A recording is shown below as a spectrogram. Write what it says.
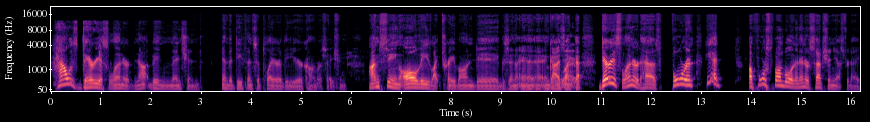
How is Darius Leonard not being mentioned in the defensive player of the year conversation? I'm seeing all these like Trevon Diggs and and, and guys right. like that. Darius Leonard has four in, he had a forced fumble and an interception yesterday.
